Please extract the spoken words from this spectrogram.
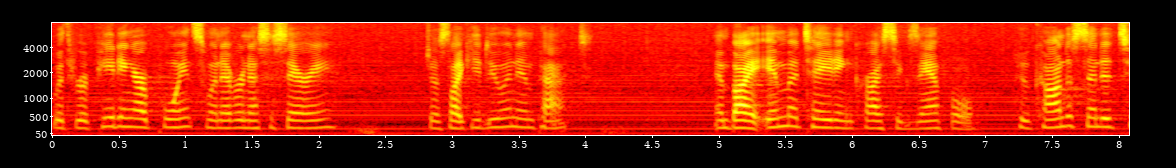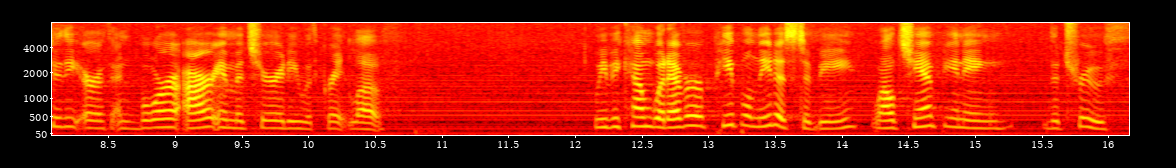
with repeating our points whenever necessary, just like you do in Impact, and by imitating Christ's example, who condescended to the earth and bore our immaturity with great love. We become whatever people need us to be while championing the truth,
